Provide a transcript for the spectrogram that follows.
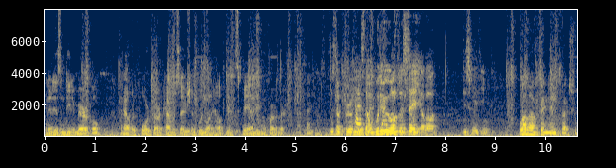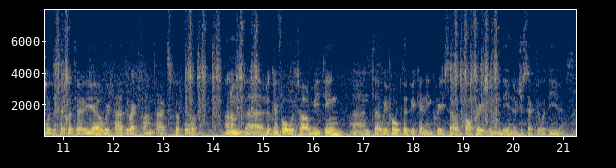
and it is indeed a miracle. And I look forward to our conversations. We want to help you expand even further. Thank you, Mr. Mr. Prime Minister, what do you want to say about this meeting? Well, I've been in touch with the secretary. Uh, we've had direct contacts before, and I'm uh, looking forward to our meeting. And uh, we hope that we can increase our cooperation in the energy sector with the US.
